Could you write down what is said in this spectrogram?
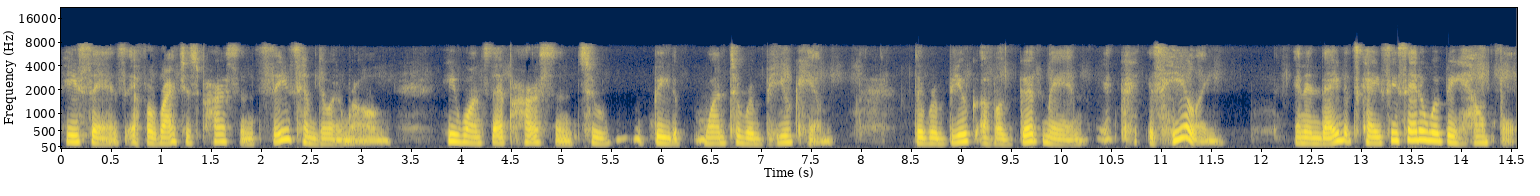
He says if a righteous person sees him doing wrong, he wants that person to be the one to rebuke him. The rebuke of a good man is healing. And in David's case, he said it would be helpful,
